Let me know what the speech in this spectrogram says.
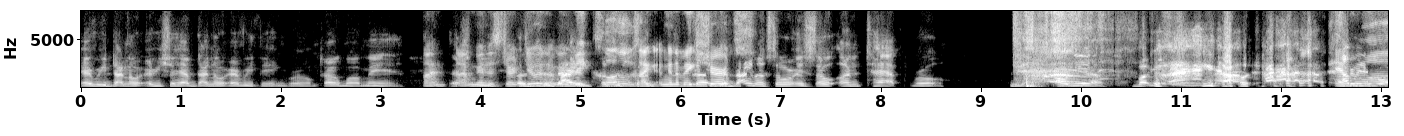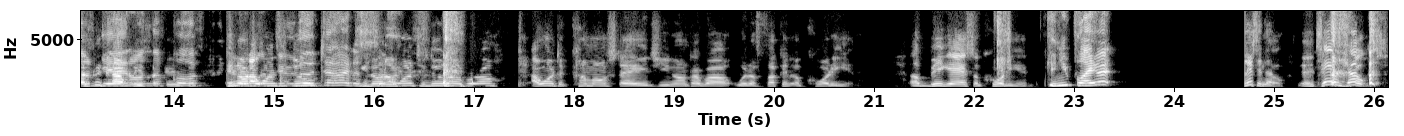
every dino. Every should have dino everything, bro. I'm talking about man. I'm That I'm gonna be- start doing. it. I'm gonna make clothes. Because- I'm gonna make shirts. The dinosaur is so untapped, bro. oh yeah, but you know, Everyone get on the fucking- You know what I wanted to do do? You know what I wanted to do though, bro? I wanted to come on stage, you know what I'm talking about, with a fucking accordion. A big ass accordion. Can you play it? Listen though, and tell jokes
